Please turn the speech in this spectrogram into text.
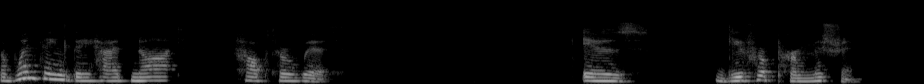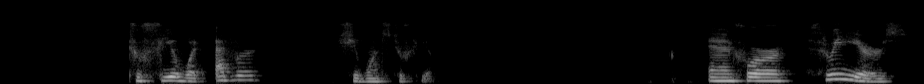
The one thing they had not helped her with is give her permission to feel whatever she wants to feel. And for three years,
